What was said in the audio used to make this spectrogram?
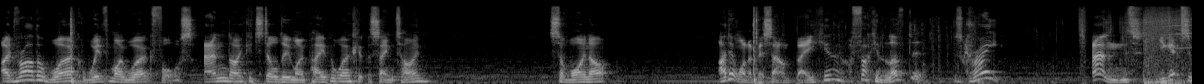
I'd rather work with my workforce and I could still do my paperwork at the same time. So why not? I didn't want to miss out on bacon. I fucking loved it. It was great. And you get to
